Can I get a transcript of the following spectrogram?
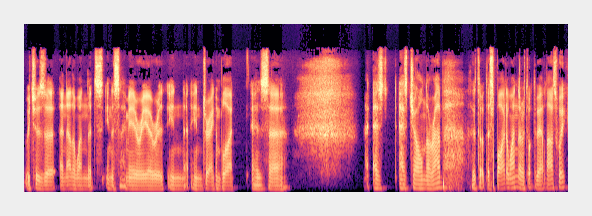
which is a, another one that's in the same area in in Dragonblight as uh, as as Jol Narub, the, the, spider one that I talked about last week,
